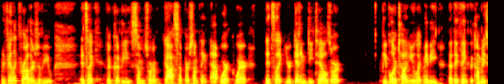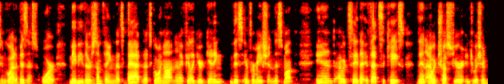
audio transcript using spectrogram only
I feel like for others of you, it's like there could be some sort of gossip or something at work where it's like you're getting details or people are telling you like maybe that they think the company's going to go out of business or maybe there's something that's bad that's going on and i feel like you're getting this information this month. And i would say that if that's the case then i would trust your intuition.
